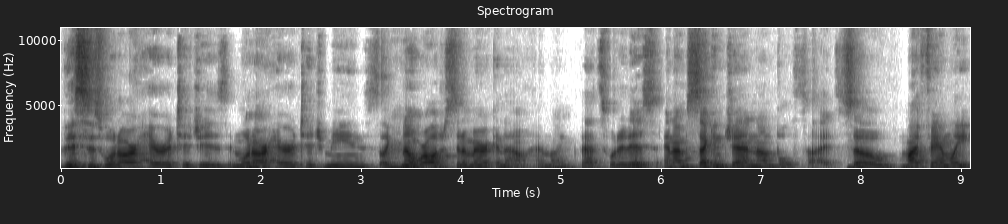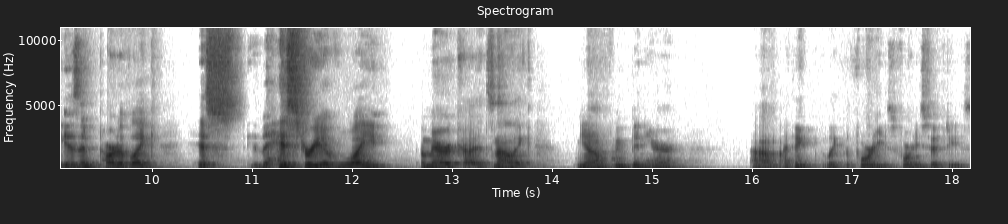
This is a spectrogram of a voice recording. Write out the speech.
"This is what our heritage is and what our heritage means." Like, no, we're all just in America now, and like that's what it is. And I'm second gen on both sides, so my family isn't part of like his the history of white America. It's not like you know we've been here. Um, I think like the 40s, 40s, 50s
